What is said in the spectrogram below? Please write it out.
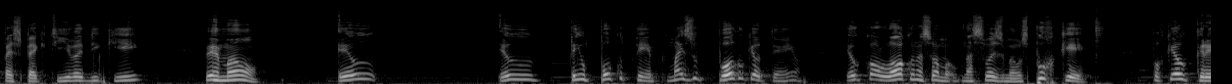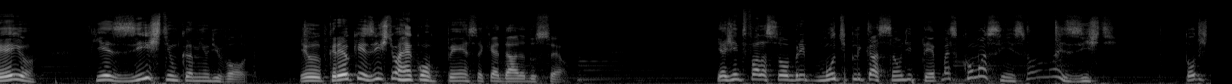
perspectiva de que, meu irmão, eu eu tenho pouco tempo, mas o pouco que eu tenho, eu coloco na sua, nas suas mãos. Por quê? Porque eu creio que existe um caminho de volta. Eu creio que existe uma recompensa que é dada do céu. E a gente fala sobre multiplicação de tempo. Mas como assim? Isso não existe. Todos,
